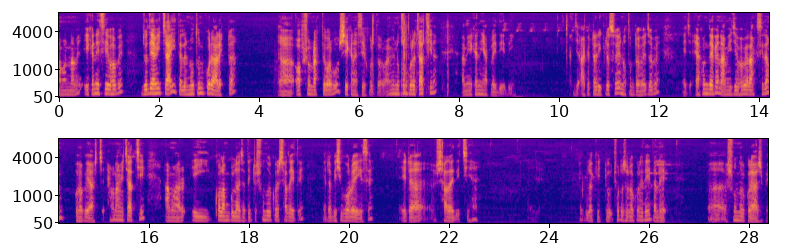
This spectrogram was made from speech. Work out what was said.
আমার নামে। এখানে সেভ হবে। যদি আমি চাই, তাহলে নতুন করে আরেকটা অপশন রাখতে পারব, সেখানে সেভ করতে পারব। আমি নতুন করে চাচ্ছি না, আমি এখানেই অ্যাপ্লাই দিয়ে দিই। যে আগেরটা রিপ্লেস হয়ে নতুনটা হয়ে যাবে। এই যে এখন দেখেন আমি যেভাবে রাখছিলাম ওইভাবে আসছে। এখন আমি চাচ্ছি আমার এই কলামগুলো যাতে একটু সুন্দর করে সাজাইতে। এটা বেশি বড় হয়ে গেছে। এটা সাজাই দিচ্ছি হ্যাঁ। এগুলাকে একটু ছোট ছোট করে দিই, তাহলে সুন্দর করে আসবে।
